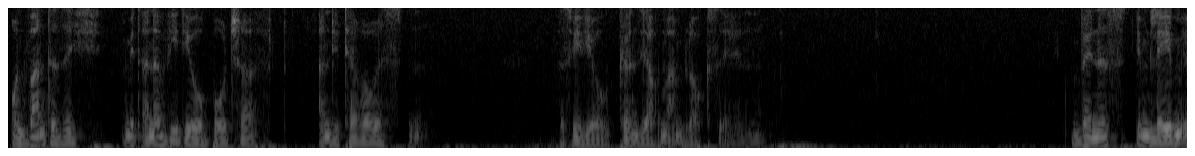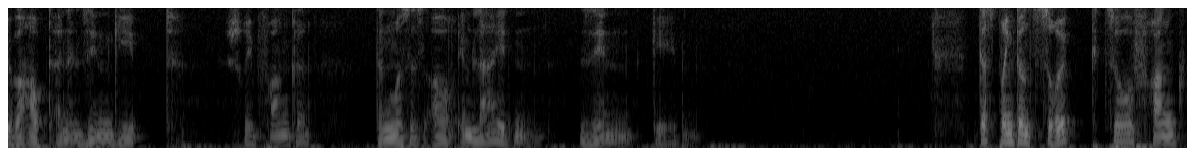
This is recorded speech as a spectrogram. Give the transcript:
und wandte sich mit einer Videobotschaft an die Terroristen. Das Video können Sie auf meinem Blog sehen. Wenn es im Leben überhaupt einen Sinn gibt, schrieb Frankl, dann muss es auch im Leiden Sinn geben. Das bringt uns zurück zu Frank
